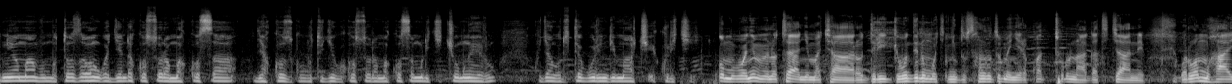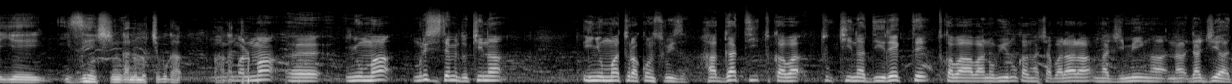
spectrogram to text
niyo mpamvu umutoza waho ngo agenda akosora amakosa yakozwe ubu tugiye gukosora amakosa muri iki cyumweru kugira ngo dutegure indi match ikurikiye. Mubonye mu minota ya nyuma cya Rodrigue ubundi ni umukinnyi dusanzwe tumenyera ko aturuna hagati cyane. Wari wamuhaye izihe nshingano mu kibuga hagati? Eh, nyuma muri systeme dukina inyuma turakonstruiza. Hagati tukaba tukina direct tukaba abantu biruka nka Chabalala nka Jimmy nka na, Jihad.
